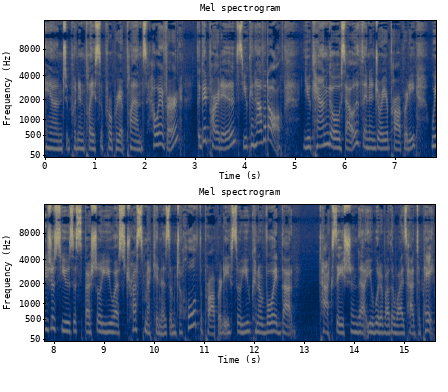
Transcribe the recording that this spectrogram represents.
and to put in place appropriate plans. However, the good part is you can have it all. You can go south and enjoy your property. We just use a special U.S. trust mechanism to hold the property so you can avoid that taxation that you would have otherwise had to pay.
